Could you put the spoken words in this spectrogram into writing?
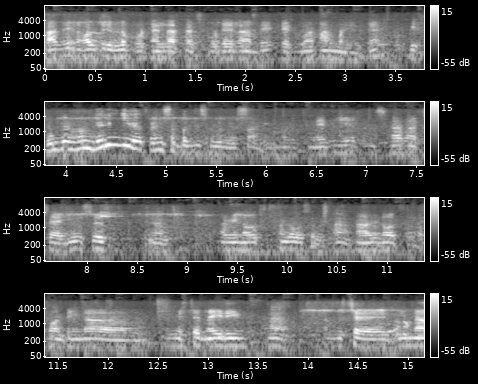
காலையில் ஆல்ரெடி எல்லாம் போட்டேன். எல்லா ஃப்ரெண்ட்ஸ் போட்டு எல்லாம் வந்து கேட்க ஆன் பண்ணியிருக்கேன். உங்களுக்கு நெருங்கிய ஃப்ரெண்ட்ஸை பற்றி சொல்லுங்க ஸ்டார்டிங் நிறைய ஃப்ரெண்ட்ஸ்னால் யூசஸ் வினோத் அங்கே சொல்லுங்க. ஆ. வினோத் பார்த்தீங்கன்னா மிஸ்டர் ஆ. மிஸ்டர் ஜீனா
